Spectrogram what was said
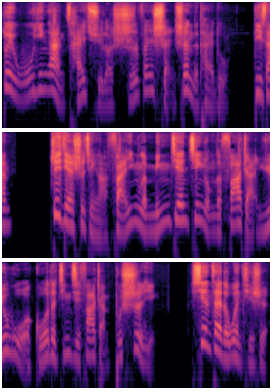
对吴英案采取了十分审慎的态度。第三。这件事情啊，反映了民间金融的发展与我国的经济发展不适应。现在的问题是，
